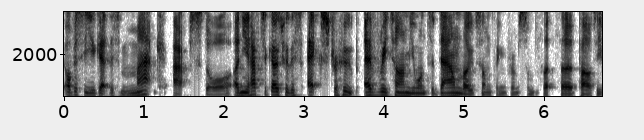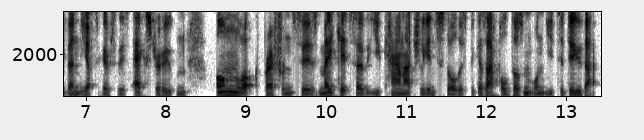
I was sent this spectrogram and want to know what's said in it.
obviously you get this Mac App Store, and you have to go through this extra hoop every time you want to download something from some th- third party vendor. You have to go through this extra hoop and unlock preferences, make it so that you can actually install this because Apple doesn't want you to do that.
